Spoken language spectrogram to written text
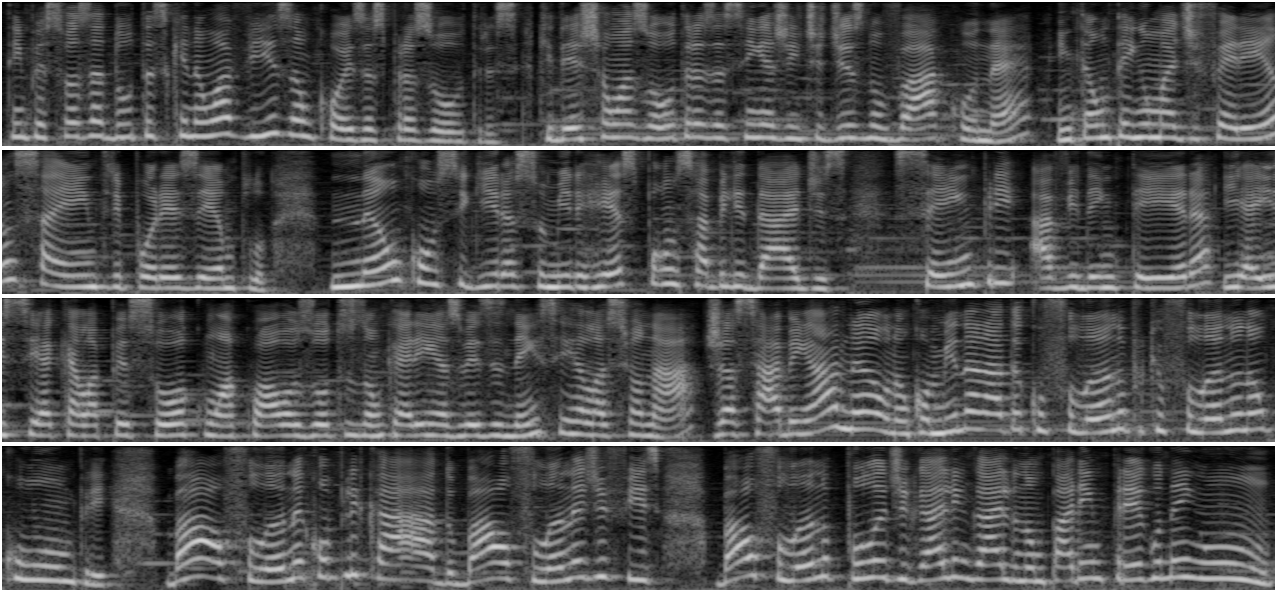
Tem pessoas adultas que não avisam coisas para as outras, que deixam as outras assim, a gente diz no vácuo, né? Então tem uma diferença entre, por exemplo, não conseguir assumir responsabilidades sempre a vida inteira e aí ser aquela pessoa com a qual os outros não querem às vezes nem se relacionar, já sabem, ah, não, não combina nada com o fulano porque o fulano não cumpre. Bah, o fulano é complicado, bah, o fulano é difícil. Bah, o fulano pula de galho em galho, não para emprego nenhum.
